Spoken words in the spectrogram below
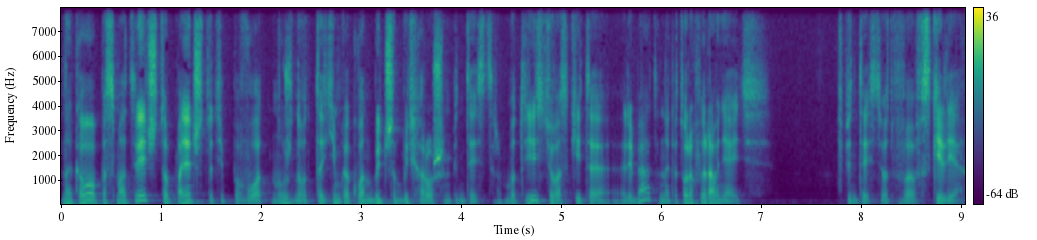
на кого посмотреть, чтобы понять, что типа вот, нужно вот таким, как он быть, чтобы быть хорошим пинтестером. Вот есть у вас какие-то ребята, на которых вы равняетесь в пентесте, вот в, в скилле?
